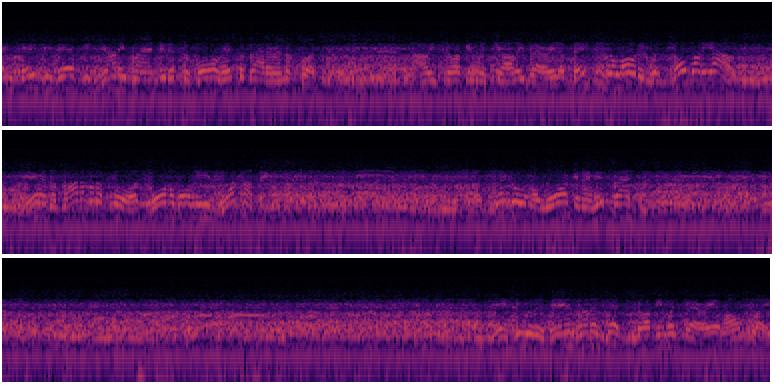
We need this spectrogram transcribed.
And Casey's asking Johnny Blanchard if the ball hit the batter in the foot. Now he's talking with Charlie Berry. The bases are loaded with nobody out. Here in the bottom of the fourth, Baltimore leads 1 nothing. A single, a walk, and a hit batsman. Rich talking with Berry at home plate.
